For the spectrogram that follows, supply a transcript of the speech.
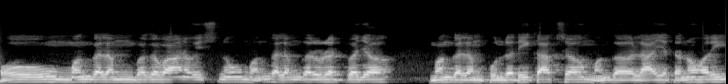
ઓમ મંગલમ ભગવાન વિષ્ણુ મંગલમ ગરુડધ્વજ મંગલમ પુંડરીકાક્ષ મંગલાય તનોહરી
